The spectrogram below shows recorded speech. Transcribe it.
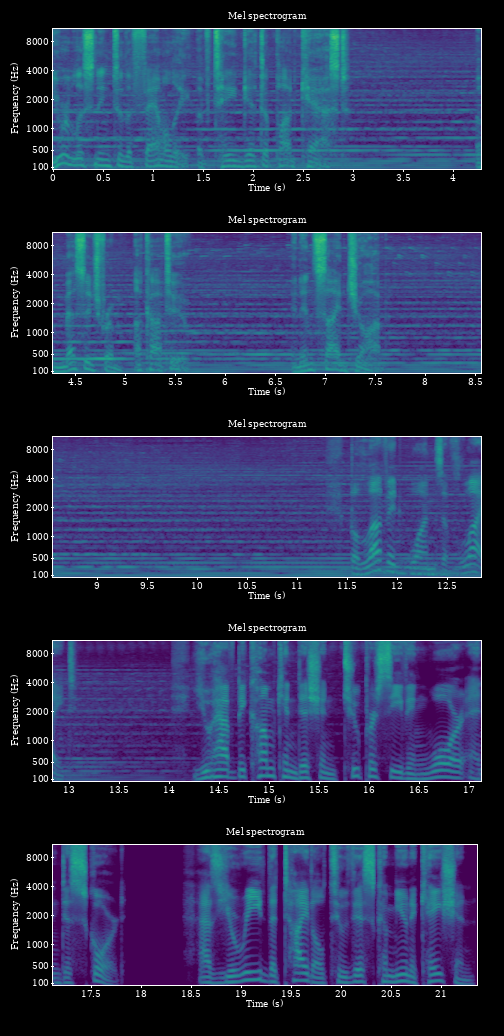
You're listening to the family of Taygeta podcast. A message from Akatu, an inside job. Beloved ones of light, you have become conditioned to perceiving war and discord. As you read the title to this communication,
